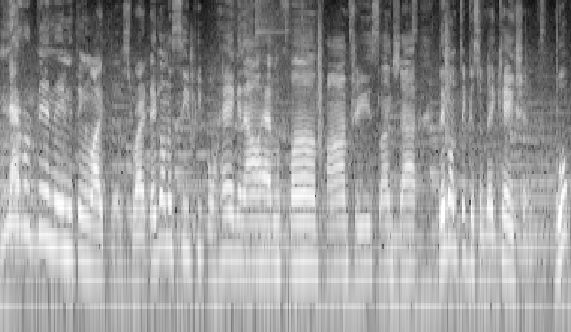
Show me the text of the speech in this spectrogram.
never been to anything like this, right? They're gonna see people hanging out, having fun, palm trees, sunshine. They're gonna think it's a vacation. What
